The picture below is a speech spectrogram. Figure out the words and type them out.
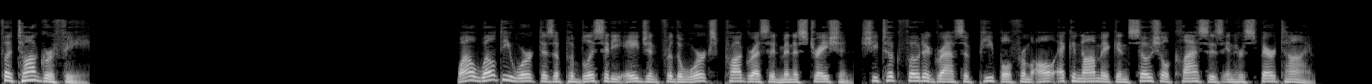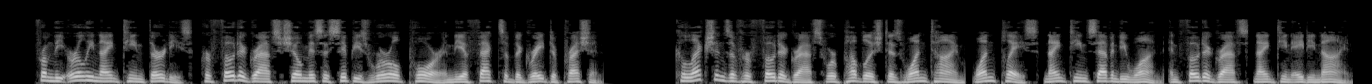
Photography While Welty worked as a publicity agent for the Works Progress Administration, she took photographs of people from all economic and social classes in her spare time. From the early 1930s, her photographs show Mississippi's rural poor and the effects of the Great Depression. Collections of her photographs were published as One Time, One Place 1971 and Photographs 1989.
